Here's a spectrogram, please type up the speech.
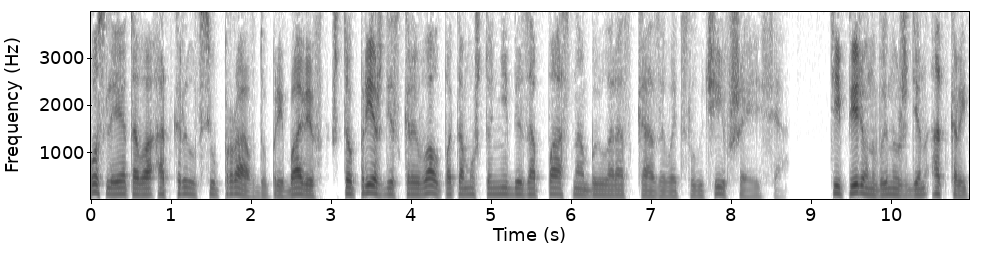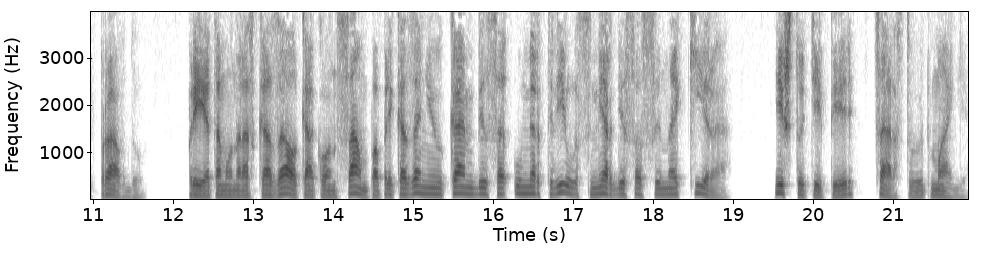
После этого открыл всю правду, прибавив, что прежде скрывал, потому что небезопасно было рассказывать случившееся. Теперь он вынужден открыть правду. При этом он рассказал, как он сам по приказанию Камбиса умертвил Смердиса сына Кира, и что теперь царствуют маги.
